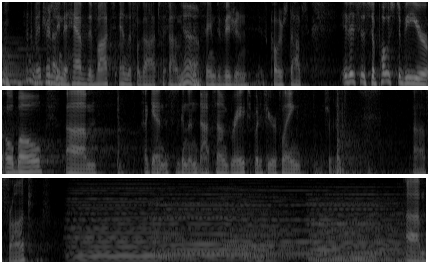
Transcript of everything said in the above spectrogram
Kind of interesting nice. to have the Vox and the Fagot um, Yeah. in the same division as color stops. This is supposed to be your oboe. Um, again, this is going to not sound great, but if you're playing sort of uh, Franck, um,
